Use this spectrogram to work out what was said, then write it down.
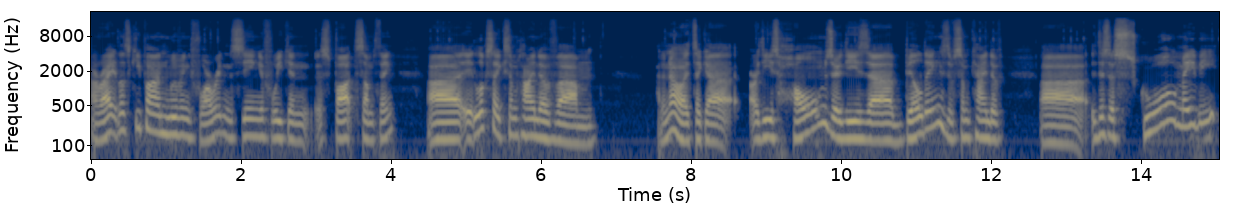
All right, let's keep on moving forward and seeing if we can spot something. Uh, it looks like some kind of um, I don't know. It's like a are these homes or these uh, buildings of some kind of uh, is this a school maybe?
